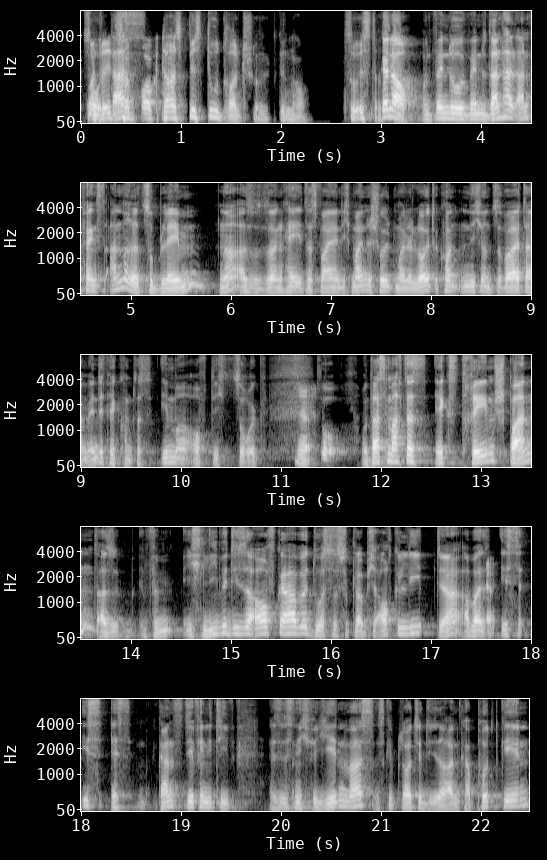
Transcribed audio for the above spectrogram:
So, und wenn du verbockt hast, bist du dran schuld, genau. So ist das. Genau. Und wenn du, wenn du dann halt anfängst, andere zu blamen, ne, also zu sagen, hey, das war ja nicht meine Schuld, meine Leute konnten nicht und so weiter, im Endeffekt kommt das immer auf dich zurück. Ja. So. Und das macht das extrem spannend. Also für, ich liebe diese Aufgabe. Du hast es, glaube ich, auch geliebt, ja, aber ja. Ist, ist es ganz definitiv. Es ist nicht für jeden was. Es gibt Leute, die daran kaputt gehen.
